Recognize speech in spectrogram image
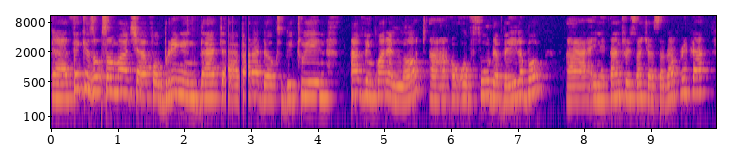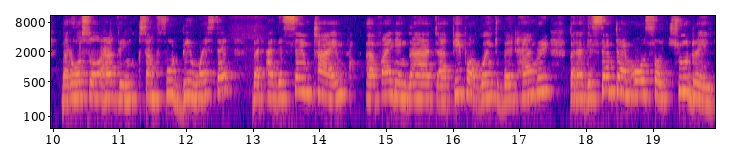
Uh, thank you so, so much uh, for bringing that uh, paradox between having quite a lot uh, of food available in a country such as South Africa, but also having some food being wasted, but at the same time, uh, finding that uh, people are going to bed hungry, but at the same time, also children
